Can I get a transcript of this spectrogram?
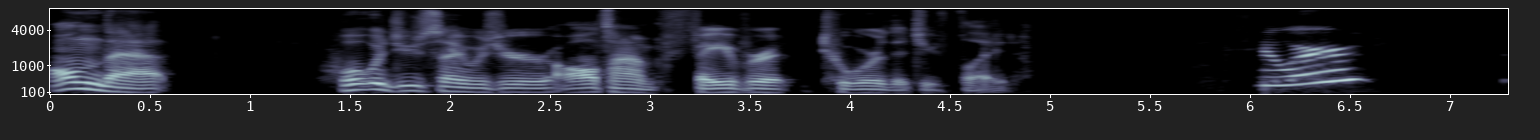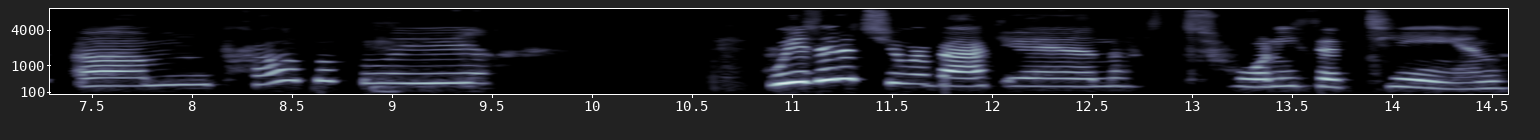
on that, what would you say was your all-time favorite tour that you've played? Tour? Um, probably. We did a tour back in 2015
